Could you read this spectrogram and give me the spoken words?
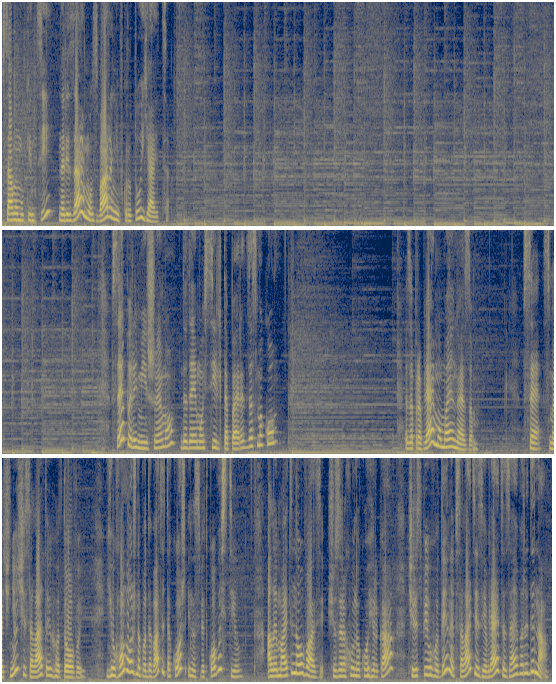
В самому кінці нарізаємо зварені вкруту яйця. Все перемішуємо, додаємо сіль та перець за смаком. Заправляємо майонезом. Все, смачнючий салатик готовий. Його можна подавати також і на святковий стіл. Але майте на увазі, що за рахунок огірка через півгодини в салаті з'являється зайва рідина.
